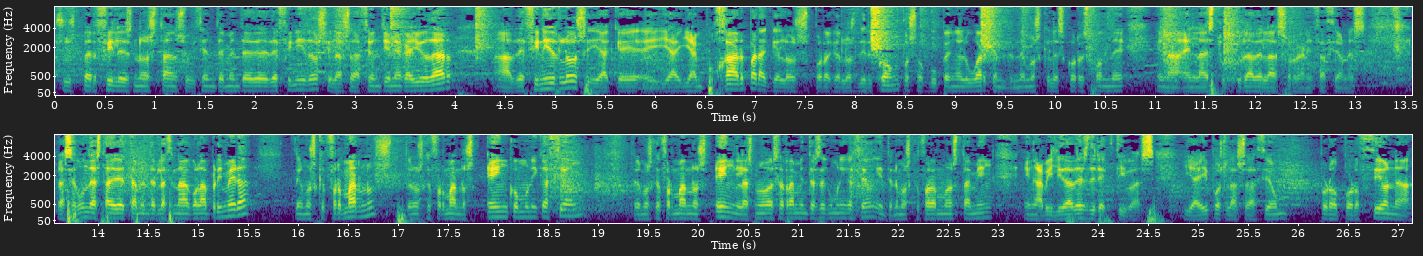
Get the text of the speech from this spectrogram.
sus perfiles no están suficientemente definidos y la asociación tiene que ayudar a definirlos y a, que, y a, empujar para que los, para que los DIRCOM pues, ocupen el lugar que entendemos que les corresponde en la, en la estructura de las organizaciones. La segunda está directamente relacionada con la primera. Tenemos que formarnos, tenemos que formarnos en comunicación, tenemos que formarnos en las nuevas herramientas de comunicación y tenemos que formarnos también en habilidades directivas y ahí pues la asociación proporciona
